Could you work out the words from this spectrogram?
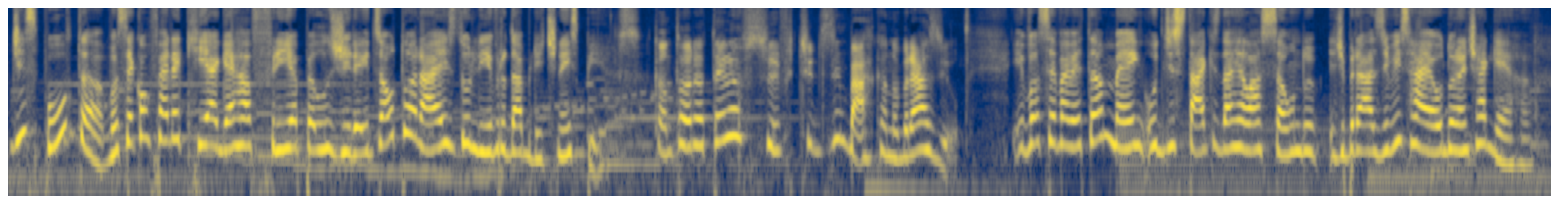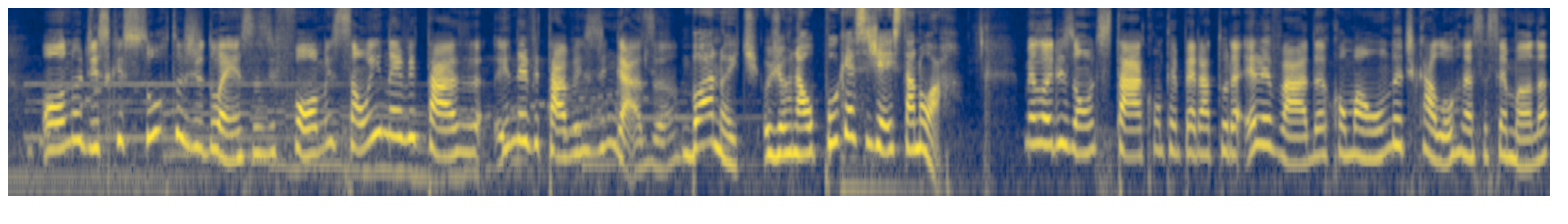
Disputa? Você confere aqui a Guerra Fria pelos direitos autorais do livro da Britney Spears. Cantora Taylor Swift desembarca no Brasil. E você vai ver também o destaque da relação do, de Brasil e Israel durante a guerra. ONU diz que surtos de doenças e fome são inevitáveis em Gaza. Boa noite. O jornal PUC-SG está no ar. Belo Horizonte está com temperatura elevada, com uma onda de calor nessa semana,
